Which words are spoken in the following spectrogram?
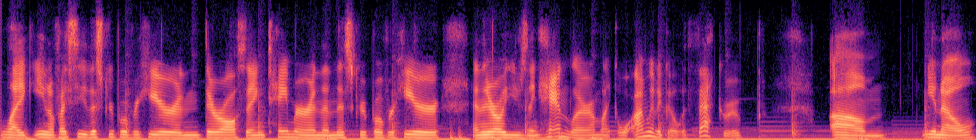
Like, you know, if I see this group over here and they're all saying tamer and then this group over here and they're all using handler, I'm like, well, I'm to go with that group. Um, you know,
